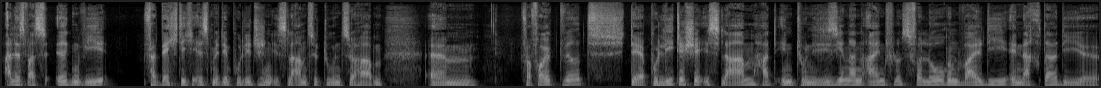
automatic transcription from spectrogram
alles, was irgendwie verdächtig ist, mit dem politischen Islam zu tun zu haben, ähm, verfolgt wird. Der politische Islam hat in Tunesien an Einfluss verloren, weil die Ennahda, die äh,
